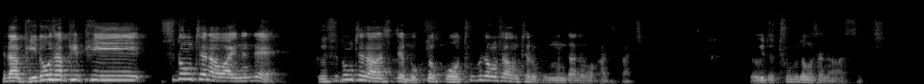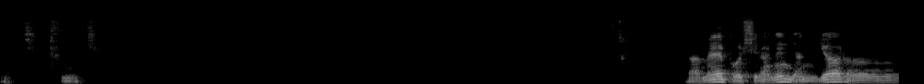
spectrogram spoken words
그다음 be동사 PP 수동태 나와 있는데 그 수동태 나왔을 때 목적보 to부정사 형태로 붙는다는 거 가져가자. 여기도 to부정사 나왔었지. 이렇게 두 개. 다음에 both이라는 연결어.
